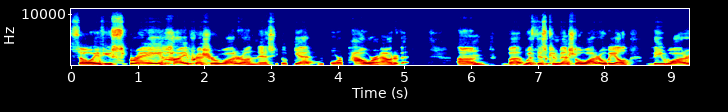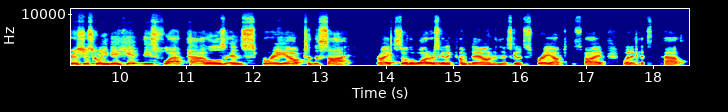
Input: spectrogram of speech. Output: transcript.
So if you spray high pressure water on this, you'll get more power out of it. Um, but with this conventional water wheel, the water is just going to hit these flat paddles and spray out to the side, right? So the water is going to come down and it's going to spray out to the side when it hits the paddle.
